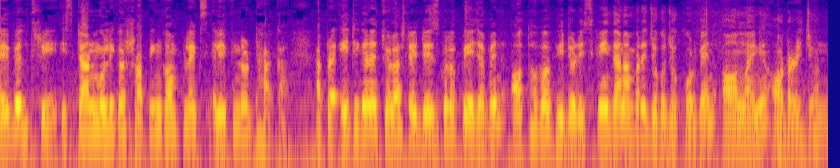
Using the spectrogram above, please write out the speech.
level three eastern Mallika shopping complex elephant road Dhaka আপনারা এই ঠিকানায় চলে আসলে ড্রেসগুলো পেয়ে যাবেন, অথবা ভিডিওর স্ক্রিন দেওয়া নাম্বারে যোগাযোগ করবেন অনলাইনে অর্ডারের জন্য।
